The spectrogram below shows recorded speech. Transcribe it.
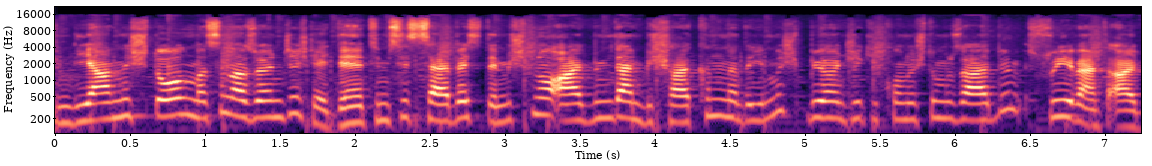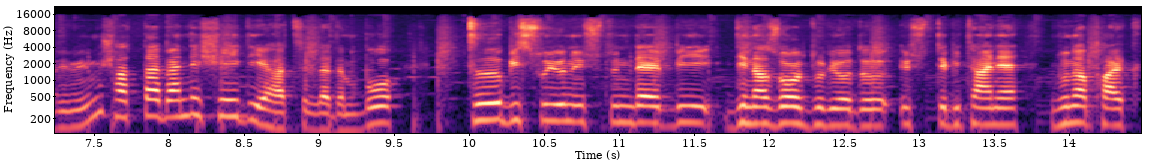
Şimdi yanlış da olmasın az önce şey denetimsiz serbest demiştin o albümden bir şarkının adıymış. Bir önceki konuştuğumuz albüm Su Event albümüymüş. Hatta ben de şey diye hatırladım. Bu sığ bir suyun üstünde bir dinozor duruyordu. Üstte bir tane Luna Park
